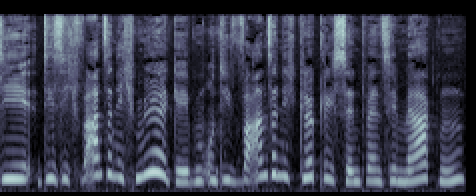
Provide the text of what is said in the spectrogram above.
die, die sich wahnsinnig Mühe geben und die wahnsinnig glücklich sind, wenn sie merken,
